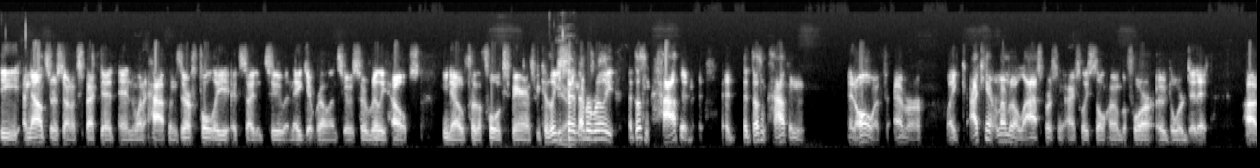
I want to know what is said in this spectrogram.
the announcers don't expect it, and when it happens, they're fully excited too, and they get real into it. So it really helps, you know, for the full experience. Because, like you Yeah. said, it never really it doesn't happen. It it doesn't happen at all, if ever. Like I can't remember the last person who actually stole home before Odor did it. Uh,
